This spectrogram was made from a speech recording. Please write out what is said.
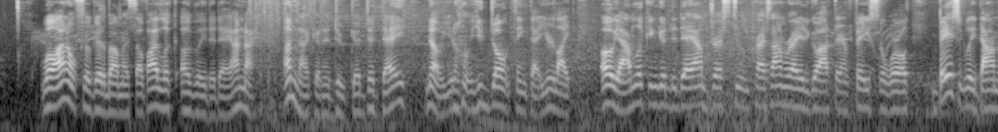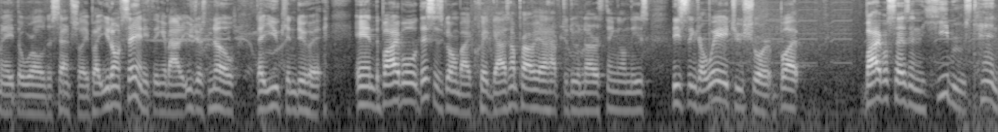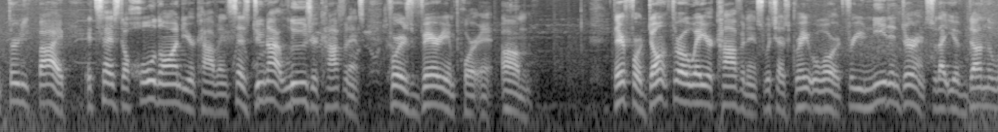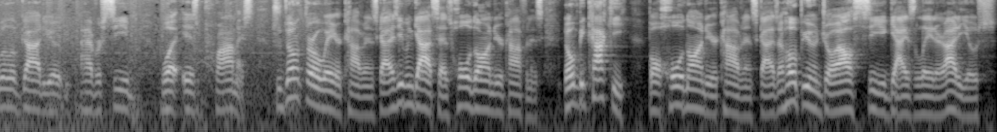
well, I don't feel good about myself. I look ugly today. I'm not I'm not going to do good today. No, you don't you don't think that. You're like, "Oh yeah, I'm looking good today. I'm dressed to impress. I'm ready to go out there and face the world, basically dominate the world essentially." But you don't say anything about it. You just know that you can do it. And the Bible, this is going by quick, guys. I'm probably going to have to do another thing on these. These things are way too short, but Bible says in Hebrews 10 35, it says to hold on to your confidence. It says, do not lose your confidence, for it is very important. Um, Therefore, don't throw away your confidence, which has great reward, for you need endurance, so that you have done the will of God, you have received what is promised. So don't throw away your confidence, guys. Even God says, hold on to your confidence. Don't be cocky, but hold on to your confidence, guys. I hope you enjoy. I'll see you guys later. Adios.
